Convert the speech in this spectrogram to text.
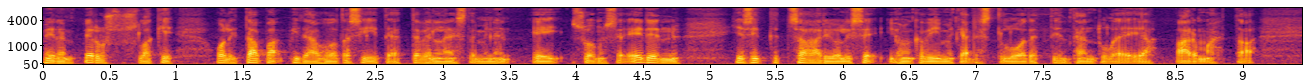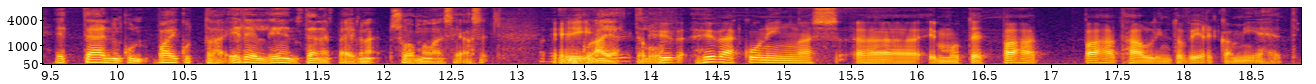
meidän perustuslaki oli tapa pitää huolta siitä, että venäläistäminen ei Suomessa edennyt, ja sitten saari oli se, johon viime kädessä luotettiin, että hän tulee ja armahtaa. Että tämä niin kuin vaikuttaa edelleen tänä päivänä suomalaiseen ase- Eli niin ajatteluun. Hyvä, hyvä kuningas, äh, mutta pahat pahat hallintovirkamiehet.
